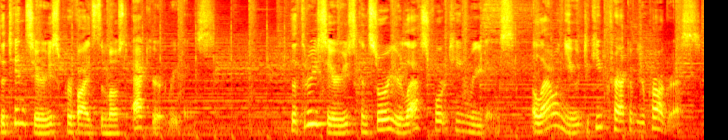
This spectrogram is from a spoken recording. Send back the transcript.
The 10 series provides the most accurate readings. The 3 series can store your last 14 readings, allowing you to keep track of your progress.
